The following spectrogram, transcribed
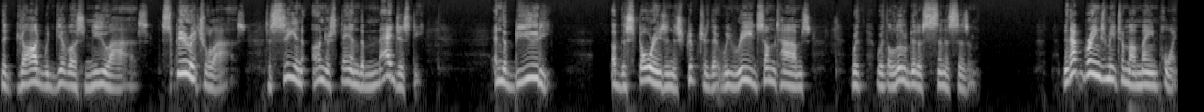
that God would give us new eyes, spiritual eyes, to see and understand the majesty and the beauty of the stories in the scripture that we read sometimes with, with a little bit of cynicism. Now that brings me to my main point.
